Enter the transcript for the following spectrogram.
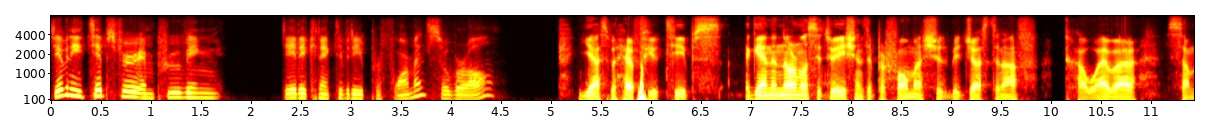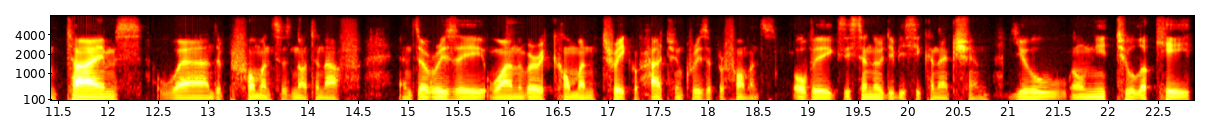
Do you have any tips for improving data connectivity performance overall? Yes, we have a few tips. Again, in normal situations, the performance should be just enough. However, sometimes when the performance is not enough, and there is a one very common trick of how to increase the performance of the existing ODBC connection. You will need to locate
